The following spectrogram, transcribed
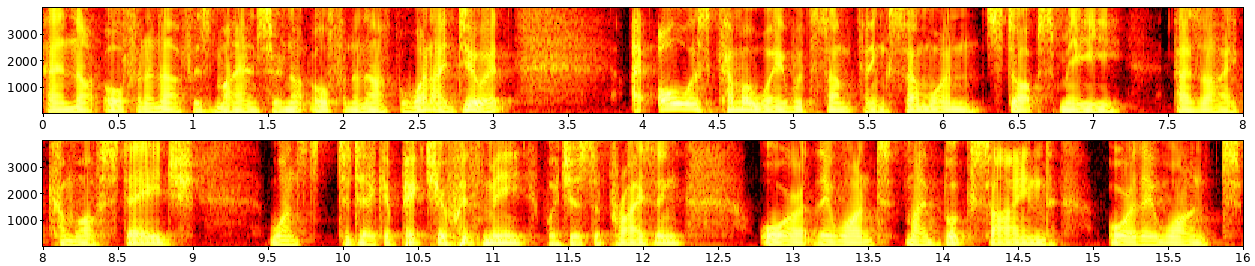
and not often enough is my answer, not often enough. But when I do it, I always come away with something. Someone stops me as I come off stage, wants to take a picture with me, which is surprising, or they want my book signed, or they want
